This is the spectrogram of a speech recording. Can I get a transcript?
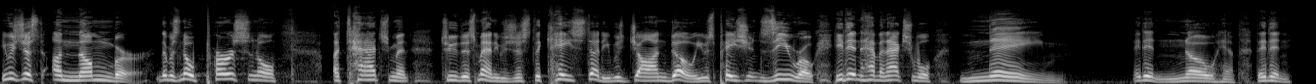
he was just a number. There was no personal attachment to this man. He was just the case study. He was John Doe. He was patient zero. He didn't have an actual name. They didn't know him, they didn't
